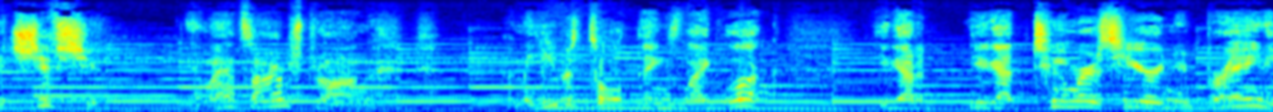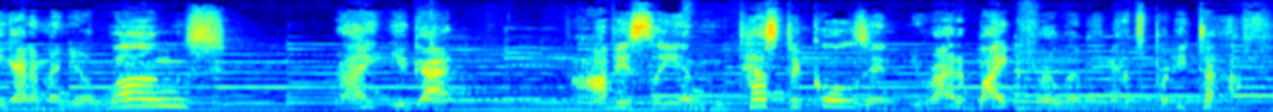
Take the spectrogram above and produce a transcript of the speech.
it shifts you. And Lance Armstrong, I mean, he was told things like, look, you got, you got tumors here in your brain, you got them in your lungs, right? You got obviously in testicles, and you ride a bike for a living. That's pretty tough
